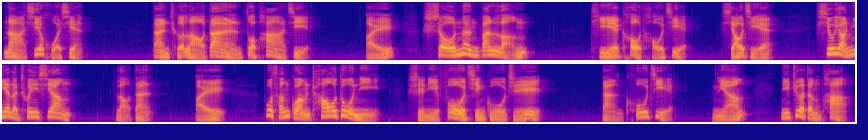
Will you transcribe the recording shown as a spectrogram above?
哪些活现？但扯老旦做怕戒，而手嫩般冷。贴叩头戒，小姐，休要捏了春香。老旦儿不曾广超度你，是你父亲骨直。但哭戒，娘，你这等怕，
